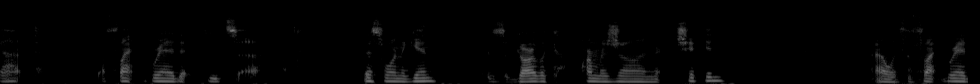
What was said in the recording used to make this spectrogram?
got the flatbread pizza. This one again is a garlic parmesan chicken uh, with a flatbread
